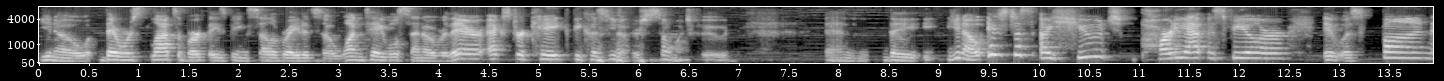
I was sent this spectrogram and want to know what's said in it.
you know, there was lots of birthdays being celebrated. So one table sent over their extra cake because you know there's so much food and they you know it's just a huge party atmosphere it was fun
